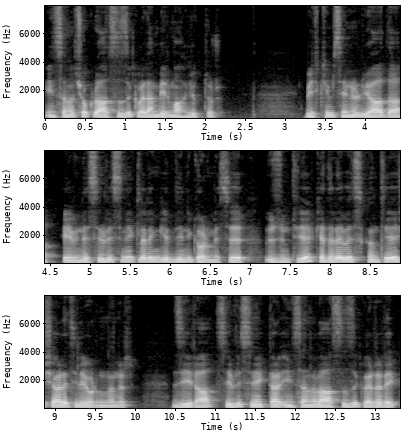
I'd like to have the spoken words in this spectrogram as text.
insana çok rahatsızlık veren bir mahluktur. Bir kimsenin rüyada evine sivrisineklerin girdiğini görmesi, üzüntüye, kedere ve sıkıntıya işaret ile yorumlanır. Zira sivrisinekler insana rahatsızlık vererek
